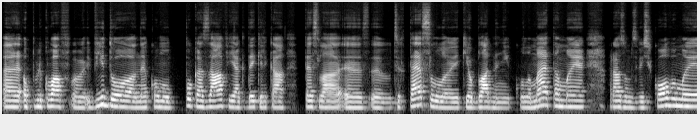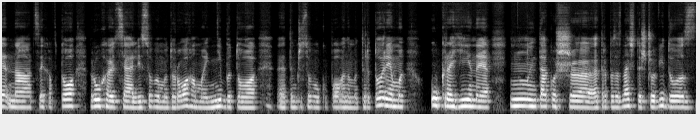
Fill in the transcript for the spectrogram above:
Е, Опублікував е, відео, на якому показав, як декілька Тесла е, цих Тесл, які обладнані кулеметами разом з військовими на цих авто рухаються лісовими дорогами, нібито тимчасово окупованими територіями. України, ну і також е, треба зазначити, що відео з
